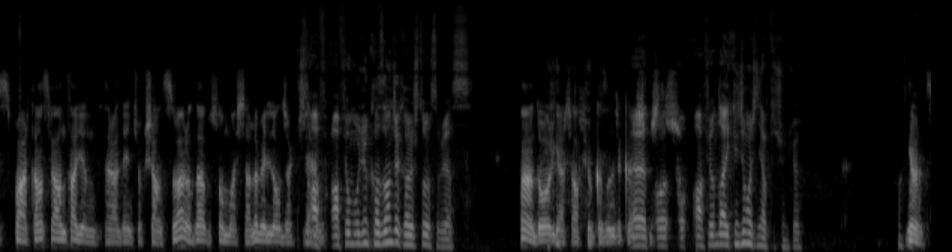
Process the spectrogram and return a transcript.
Spartans ve Antalya'nın herhalde en çok şansı var. O da bu son maçlarla belli olacak. İşte yani. Af- Afyon bugün kazanınca karıştı orası biraz. Ha doğru gerçi Afyon kazanınca Evet karışmıştır. o, o Afyon daha ikinci maçını yaptı çünkü. Evet.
